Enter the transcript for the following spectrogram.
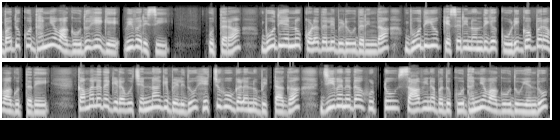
ಬದುಕು ಧನ್ಯವಾಗುವುದು ಹೇಗೆ? ವಿವರಿಸಿ. ಉತ್ತರ, ಬೂದಿಯನ್ನು ಕೊಳದಲ್ಲಿ ಬಿಡುವುದರಿಂದ ಬೂದಿಯು ಕೆಸರಿನೊಂದಿಗೆ ಕೂಡಿ ಗೊಬ್ಬರವಾಗುತ್ತದೆ. ಕಮಲದ ಗಿಡವು ಚೆನ್ನಾಗಿ ಬೆಳೆದು ಹೆಚ್ಚು ಹೂಗಳನ್ನು ಬಿಟ್ಟಾಗ ಜೀವನದ ಹುಟ್ಟು, ಸಾವಿನ ಬದುಕು ಧನ್ಯವಾಗುವುದು ಎಂದು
